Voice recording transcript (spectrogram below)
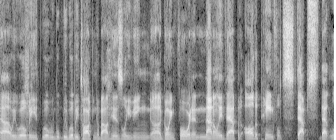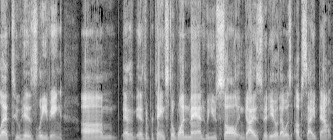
Uh, we will be we'll, we will be talking about his leaving uh, going forward, and not only that, but all the painful steps that led to his leaving. Um, as as it pertains to one man who you saw in Guy's video that was upside down,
